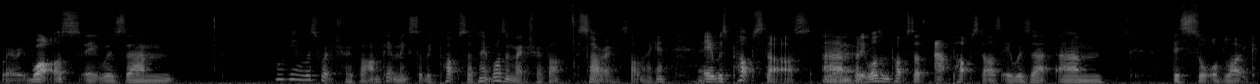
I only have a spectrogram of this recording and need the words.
where it was. It was um, oh yeah, it was Retro Bar. I'm getting mixed up with Pop Stars. No, it wasn't Retro Bar. Sorry, I'll start that again. It was Pop Stars, um, Yeah. but it wasn't Pop Stars at Pop Stars. It was at um, this sort of like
